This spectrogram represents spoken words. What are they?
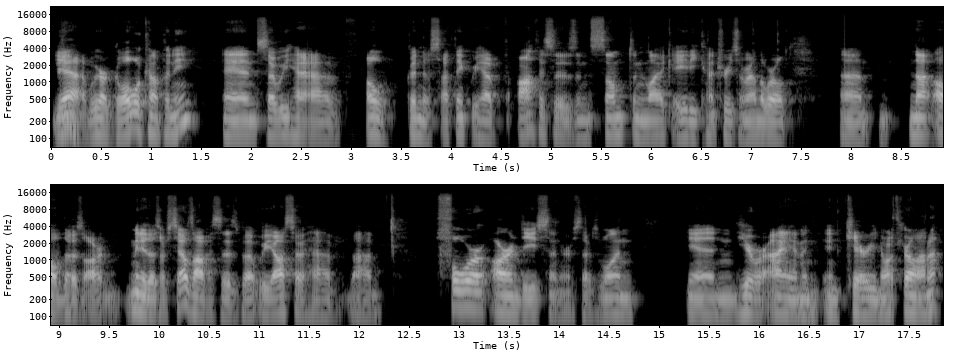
Yeah, we are a global company, and so we have oh goodness, I think we have offices in something like 80 countries around the world. Um, not all of those are many of those are sales offices, but we also have um, four R&D centers. There's one in here where I am in, in Cary, North Carolina.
